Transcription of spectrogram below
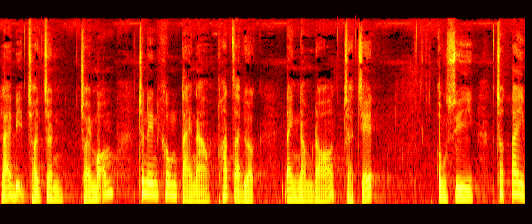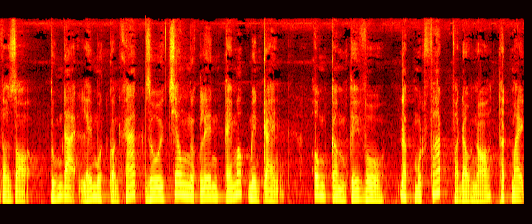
lại bị trói chân, trói mõm cho nên không tài nào thoát ra được, đành nằm đó chờ chết. Ông Suy cho tay vào giọ túm đại lấy một con khác rồi treo ngược lên cái móc bên cạnh. Ông cầm cây vồ đập một phát vào đầu nó thật mạnh.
